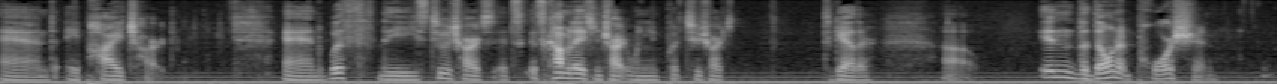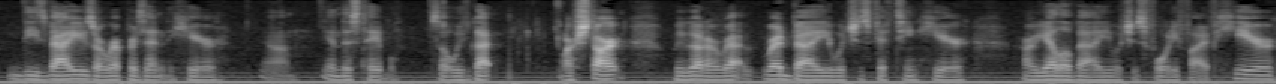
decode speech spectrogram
and a pie chart. And with these two charts, it's it's a combination chart when you put two charts together. Uh, in the donut portion, these values are represented here um, in this table. So we've got our start, we've got our red value, which is 15 here, our yellow value, which is 45 here,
